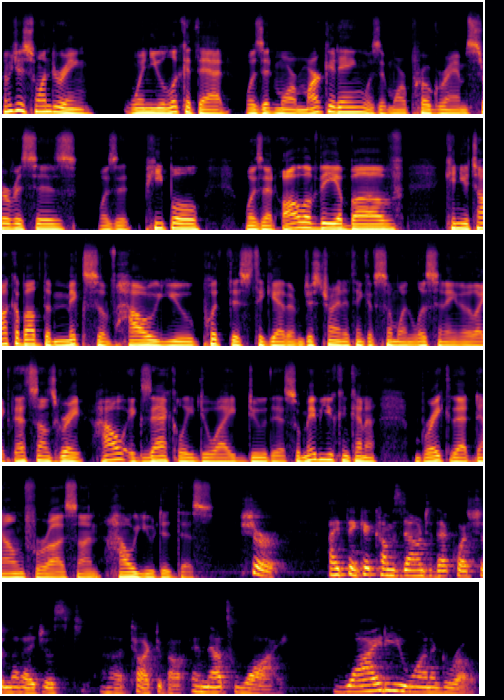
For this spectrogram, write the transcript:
I'm just wondering when you look at that, was it more marketing? Was it more program services? Was it people? Was it all of the above? Can you talk about the mix of how you put this together? I'm just trying to think of someone listening. They're like, that sounds great. How exactly do I do this? So maybe you can kind of break that down for us on how you did this. Sure. I think it comes down to that question that I just uh, talked about, and that's why. Why do you want to grow?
